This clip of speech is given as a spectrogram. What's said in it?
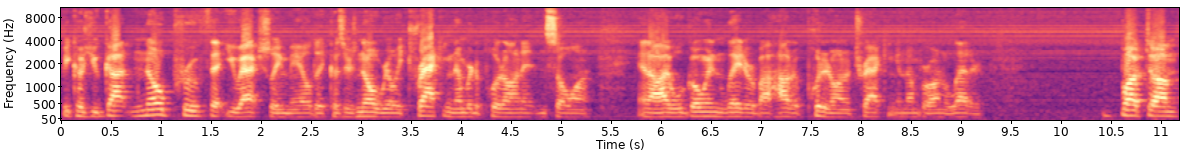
because you got no proof that you actually mailed it because there's no really tracking number to put on it and so on. And I will go in later about how to put it on a tracking a number on a letter. But um,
